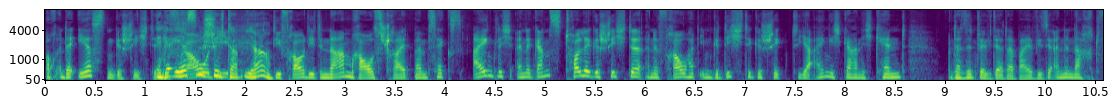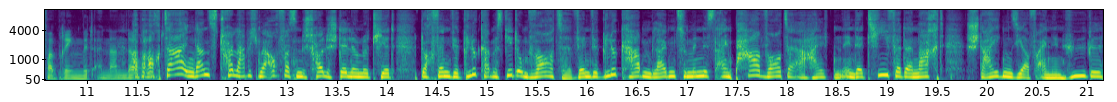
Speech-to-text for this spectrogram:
auch in der ersten Geschichte. In der Frau, ersten Geschichte, die, ja. Die Frau, die den Namen rausschreit beim Sex. Eigentlich eine ganz tolle Geschichte. Eine Frau hat ihm Gedichte geschickt, die er eigentlich gar nicht kennt. Und dann sind wir wieder dabei, wie sie eine Nacht verbringen miteinander. Aber auch da, ein ganz toller, habe ich mir auch was, eine tolle Stelle notiert. Doch wenn wir Glück haben, es geht um Worte. Wenn wir Glück haben, bleiben zumindest ein paar Worte erhalten. In der Tiefe der Nacht steigen sie auf einen Hügel,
